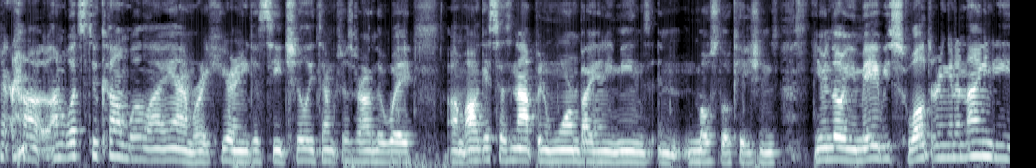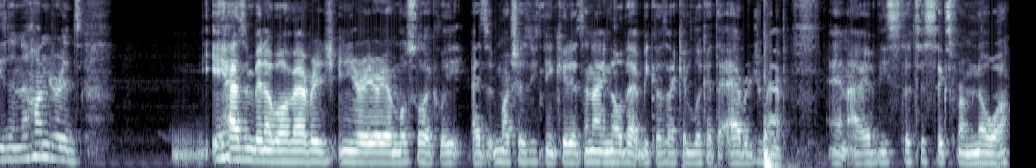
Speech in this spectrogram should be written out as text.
on what's to come. Well, I am right here, and you can see chilly temperatures are on the way. Um, August has not been warm by any means in most locations, even though you may be sweltering in the 90s and the hundreds it hasn't been above average in your area most likely as much as you think it is. And i know that because i can look at the average map and i have these statistics from NOAA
